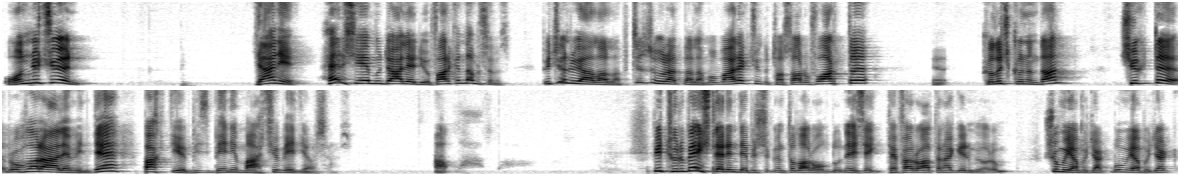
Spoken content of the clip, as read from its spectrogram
Onun için yani her şeye müdahale ediyor. Farkında mısınız? Bütün rüyalarla, bütün zuhuratlarla mübarek çünkü tasarrufu arttı. E, kılıç kınından çıktı ruhlar aleminde. Bak diyor biz beni mahcup ediyorsunuz. Allah Allah. Bir türbe işlerinde bir sıkıntılar oldu. Neyse teferruatına girmiyorum. Şu mu yapacak, bu mu yapacak?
